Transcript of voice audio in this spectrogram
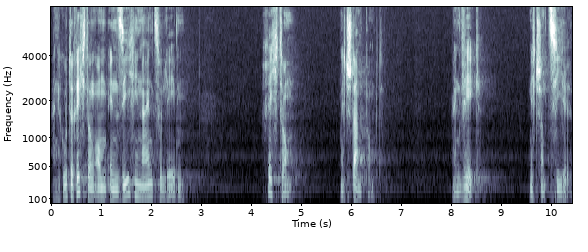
Eine gute Richtung, um in sie hinein zu leben. Richtung, nicht Standpunkt. Ein Weg, nicht schon Ziel.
